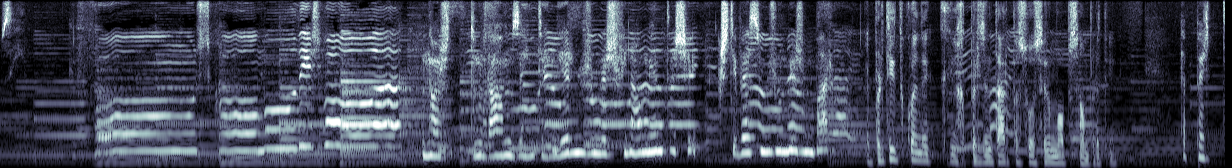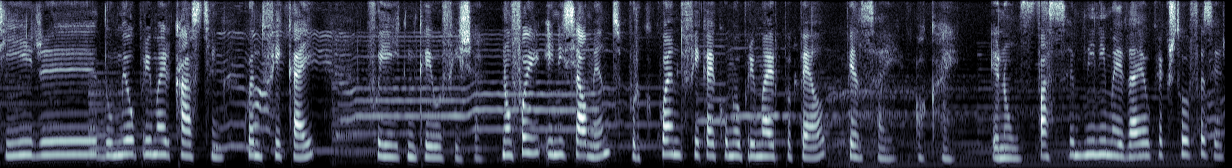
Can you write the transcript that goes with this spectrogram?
Sim. Fomos como Lisboa. Nós demorámos a entender-nos, mas finalmente achei que estivéssemos no mesmo barco. A partir de quando é que representar passou a ser uma opção para ti? A partir eh, do meu primeiro casting, quando fiquei, foi aí que me caiu a ficha. Não foi inicialmente, porque quando fiquei com o meu primeiro papel, pensei, ok, eu não faço a mínima ideia o que é que estou a fazer.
